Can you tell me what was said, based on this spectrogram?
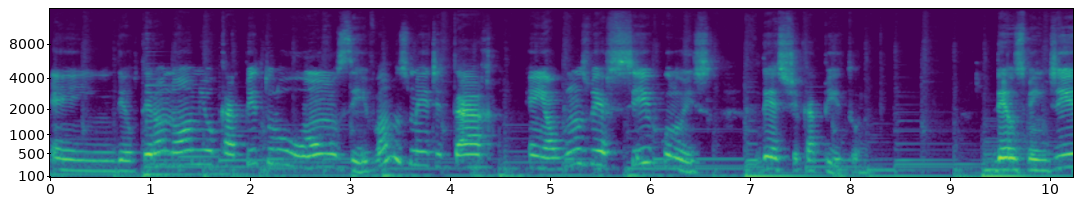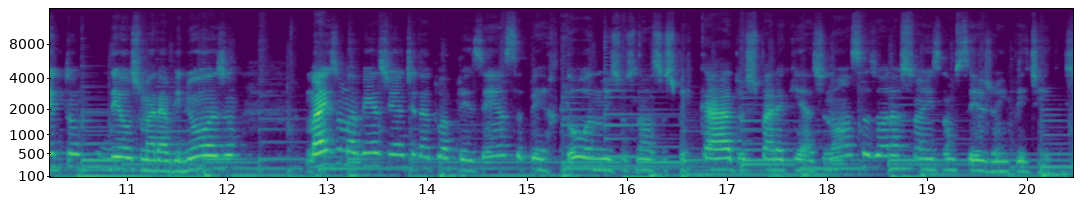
em Deuteronômio capítulo 11. Vamos meditar em alguns versículos deste capítulo. Deus bendito, Deus maravilhoso, mais uma vez, diante da tua presença, perdoa-nos os nossos pecados para que as nossas orações não sejam impedidas.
